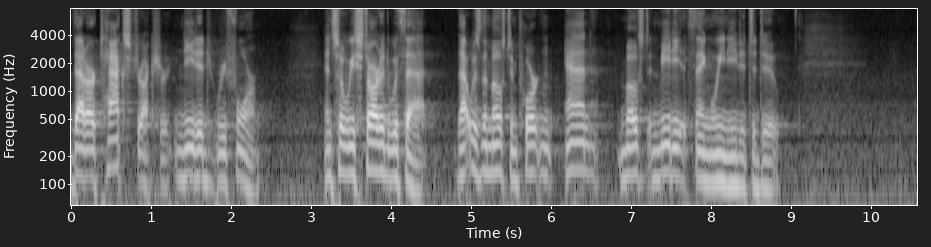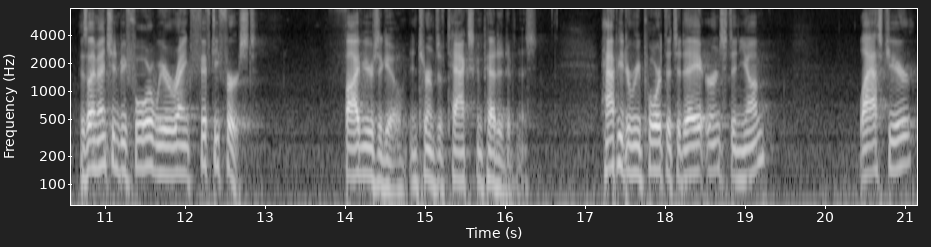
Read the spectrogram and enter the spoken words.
that our tax structure needed reform. And so we started with that. That was the most important and most immediate thing we needed to do. As I mentioned before, we were ranked 51st five years ago in terms of tax competitiveness. Happy to report that today Ernst & Young last year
